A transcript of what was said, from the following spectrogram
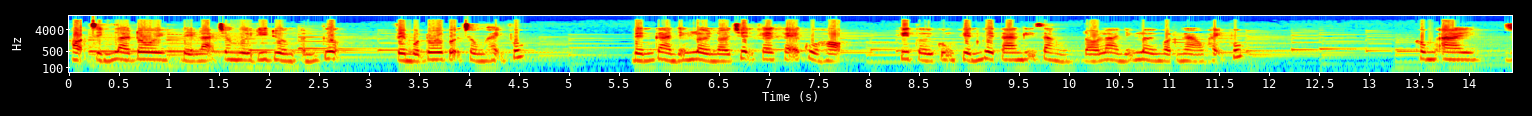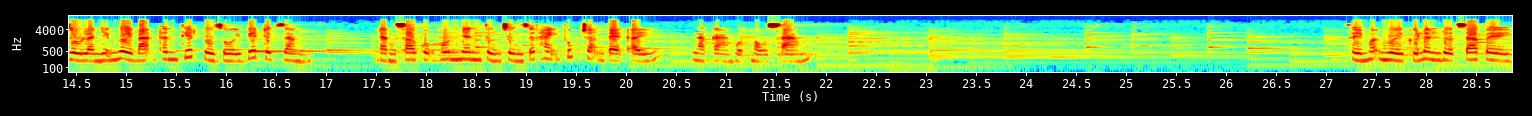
Họ chính là đôi để lại cho người đi đường ấn tượng về một đôi vợ chồng hạnh phúc. Đến cả những lời nói chuyện khe khẽ của họ khi tới cũng khiến người ta nghĩ rằng đó là những lời ngọt ngào hạnh phúc. Không ai, dù là những người bạn thân thiết vừa rồi biết được rằng đằng sau cuộc hôn nhân tưởng chừng rất hạnh phúc trọn vẹn ấy là cả một màu xám. Thấy mọi người cứ lần lượt ra về,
